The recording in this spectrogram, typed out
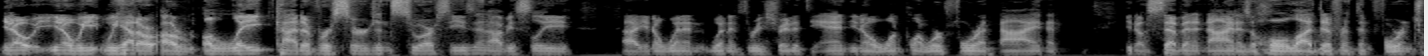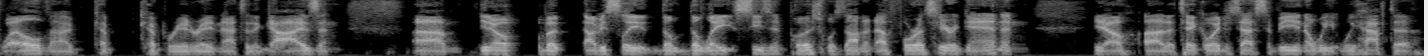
you know, you know, we, we had a, a, a, late kind of resurgence to our season. Obviously, uh, you know, winning winning three straight at the end. You know, at one point we're four and nine, and you know, seven and nine is a whole lot different than four and twelve. And I kept kept reiterating that to the guys. And um, you know, but obviously the the late season push was not enough for us here again. And you know, uh, the takeaway just has to be, you know, we, we have to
